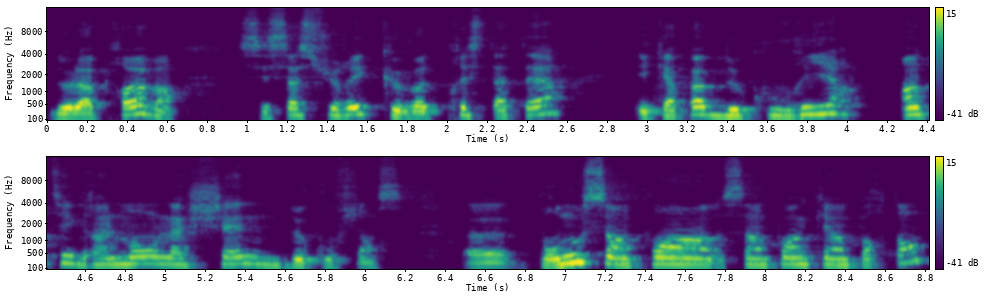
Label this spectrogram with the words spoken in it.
de, la preuve, c'est s'assurer que votre prestataire est capable de couvrir intégralement la chaîne de confiance. Euh, pour nous, c'est un, point, c'est un point qui est important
